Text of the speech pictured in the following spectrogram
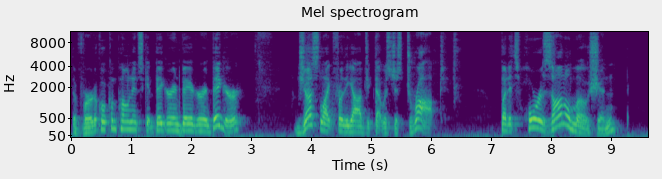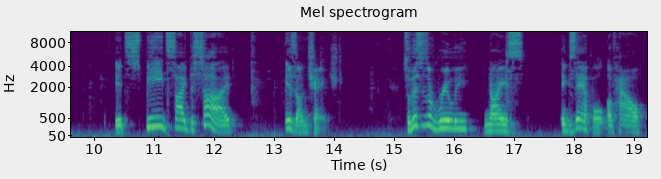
The vertical components get bigger and bigger and bigger, just like for the object that was just dropped, but its horizontal motion, its speed side to side, is unchanged. So this is a really nice example of how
